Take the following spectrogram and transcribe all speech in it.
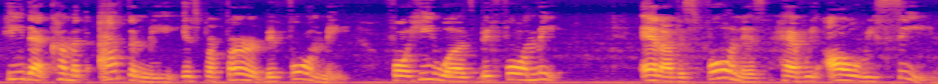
He that cometh after me is preferred before me, for he was before me. And of his fullness have we all received,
